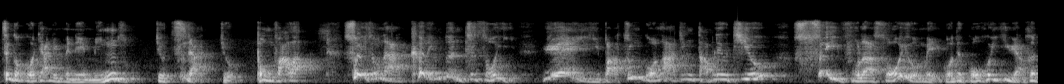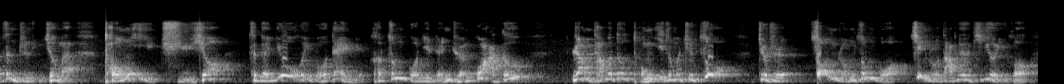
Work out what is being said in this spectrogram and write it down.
这个国家里面的民主就自然就迸发了。所以说呢，克林顿之所以愿意把中国拉进 WTO，说服了所有美国的国会议员和政治领袖们，同意取消这个优惠国待遇和中国的人权挂钩，让他们都同意这么去做。就是纵容中国进入 WTO 以后，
